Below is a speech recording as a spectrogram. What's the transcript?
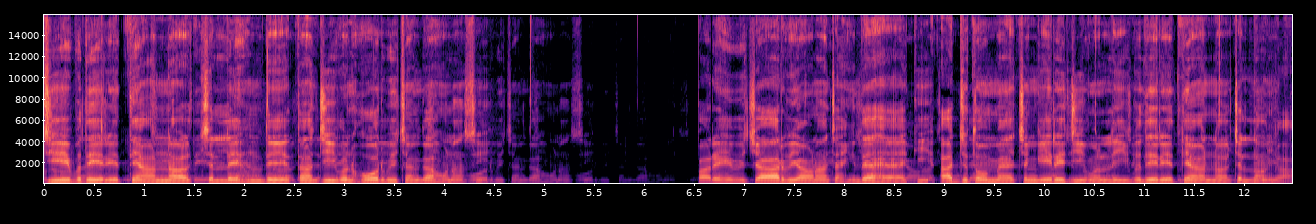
ਜੇ ਵਧੇਰੇ ਧਿਆਨ ਨਾਲ ਚੱਲੇ ਹੁੰਦੇ ਤਾਂ ਜੀਵਨ ਹੋਰ ਵੀ ਚੰਗਾ ਹੋਣਾ ਸੀ। ਪਰ ਇਹ ਵਿਚਾਰ ਵੀ ਆਉਣਾ ਚਾਹੀਦਾ ਹੈ ਕਿ ਅੱਜ ਤੋਂ ਮੈਂ ਚੰਗੇਰੇ ਜੀਵਨ ਲਈ ਵਧੇਰੇ ਧਿਆਨ ਨਾਲ ਚੱਲਾਂਗਾ।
